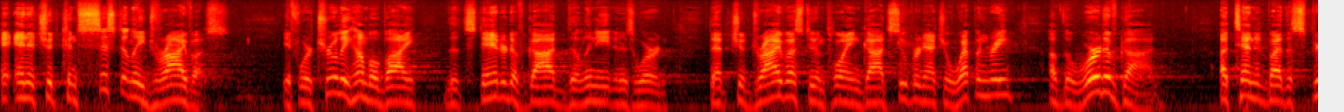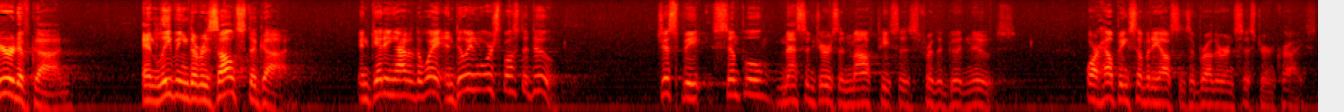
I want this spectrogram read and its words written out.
And it should consistently drive us, if we're truly humble by the standard of God delineated in His Word that should drive us to employing God's supernatural weaponry of the Word of God, attended by the Spirit of God, and leaving the results to God and getting out of the way and doing what we're supposed to do. Just be simple messengers and mouthpieces for the good news or helping somebody else as a brother and sister in Christ.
